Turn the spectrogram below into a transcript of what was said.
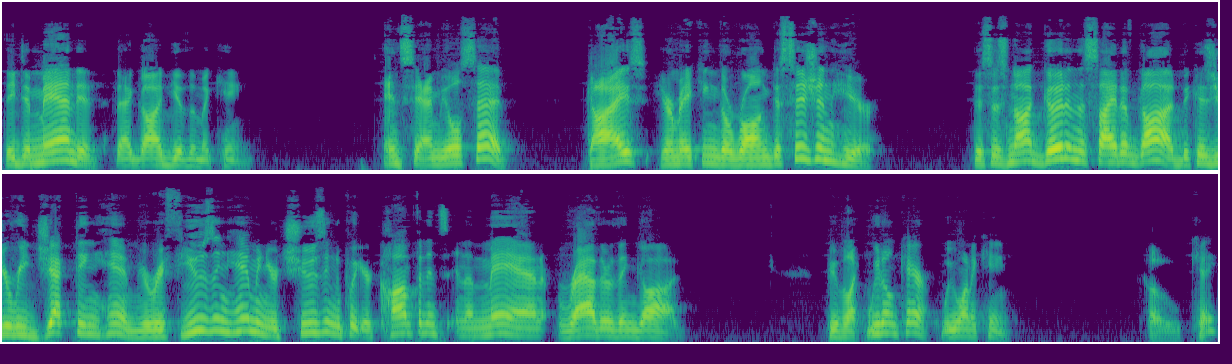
They demanded that God give them a king. And Samuel said, guys, you're making the wrong decision here. This is not good in the sight of God because you're rejecting Him. You're refusing Him and you're choosing to put your confidence in a man rather than God. People are like, we don't care. We want a king. Okay.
